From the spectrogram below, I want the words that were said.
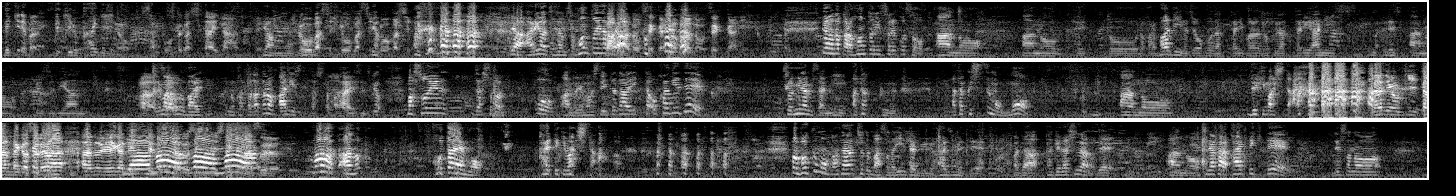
できればできる限りのサポートがしたいなって。いやもう老婆心老婆いや。心老婆心。いやありがとうございます。本当にだかババアらのおせっかいババアのおせっかい。いやだから本当にそれこそあのあのえっとだからバディの情報だったりバラ族だったりアニスまレズあのレズビアンあでまあ、そう。バイの方々のアニスって雑誌とかあったりするんですけど、まあ、そういう雑誌とかをあの読ませていただいたおかげでその南さんにアタックアタック質問もあのできました。何を聞いたんだかそれはあの映画いでやまあ楽しみまあにしてきます、まあまああの答えも返ってきました まあ僕もまたちょっとまあそのインタビュー初めてまだ駆け出しなのであの沖縄から帰ってきてでその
